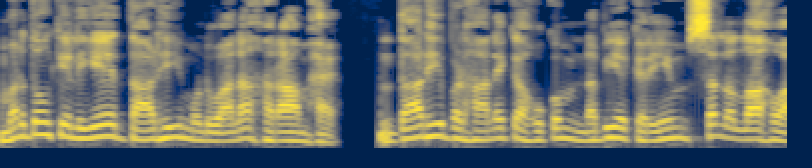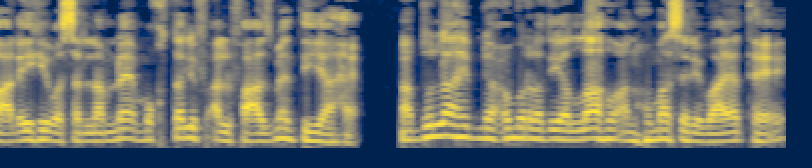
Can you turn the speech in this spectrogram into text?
مردوں کے لیے داڑھی مڈوانا حرام ہے۔ داڑھی بڑھانے کا حکم نبی کریم صلی اللہ علیہ وسلم نے مختلف الفاظ میں دیا ہے۔ عبداللہ ابن عمر رضی اللہ عنہما سے روایت ہے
